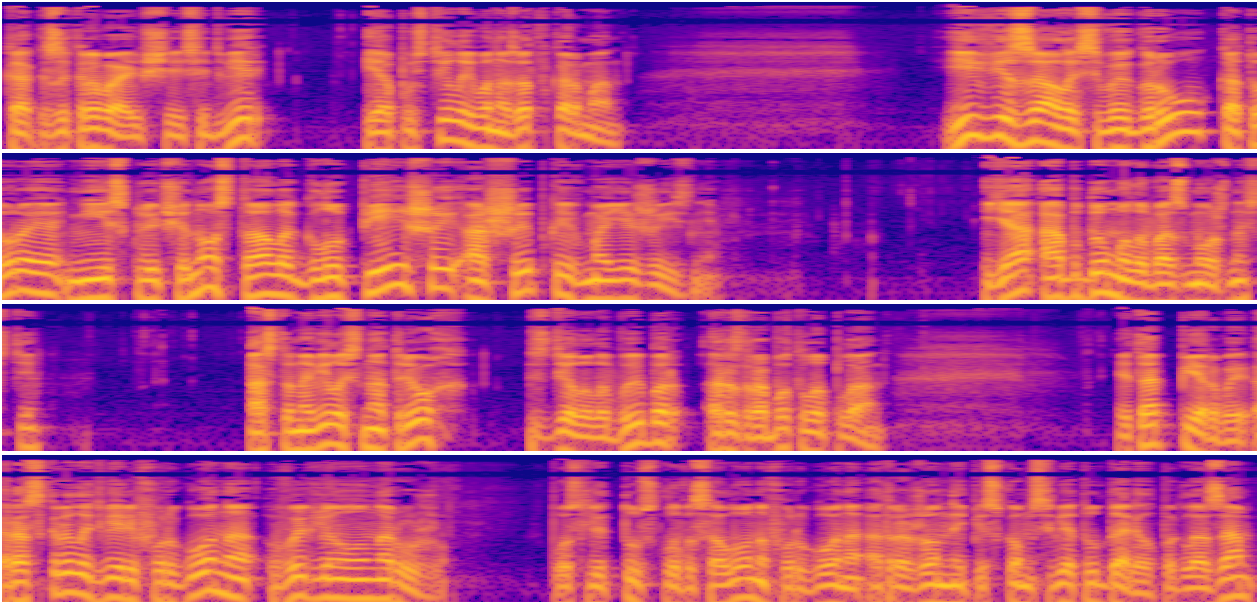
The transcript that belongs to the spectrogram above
как закрывающаяся дверь, и опустила его назад в карман. И ввязалась в игру, которая, не исключено, стала глупейшей ошибкой в моей жизни. Я обдумала возможности, остановилась на трех, сделала выбор, разработала план — Этап первый. Раскрыла двери фургона, выглянула наружу. После тусклого салона фургона отраженный песком свет ударил по глазам.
